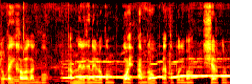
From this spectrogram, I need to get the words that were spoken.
টোকাই খাওয়া লাগবো? আপনারা যেন এরকম কয়, আমরাও এত পরিমাণ শেয়ার করব।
